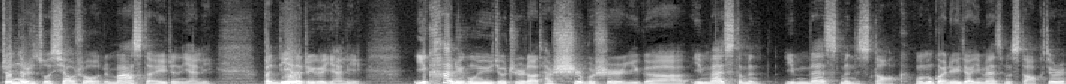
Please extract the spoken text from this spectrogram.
真的是做销售的 master agent 的眼里，本地的这个眼里，一看这公寓就知道它是不是一个 investment investment stock。我们管这个叫 investment stock，就是。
